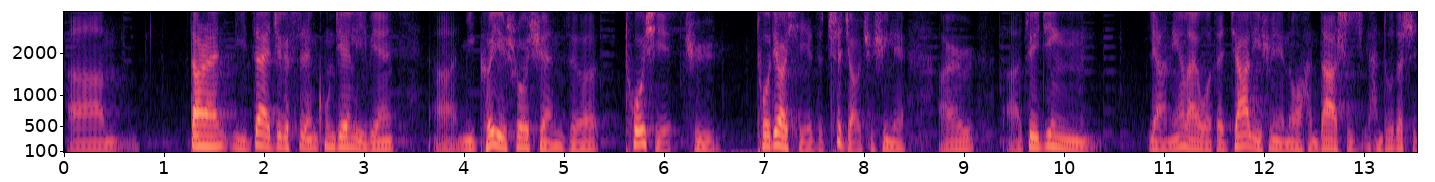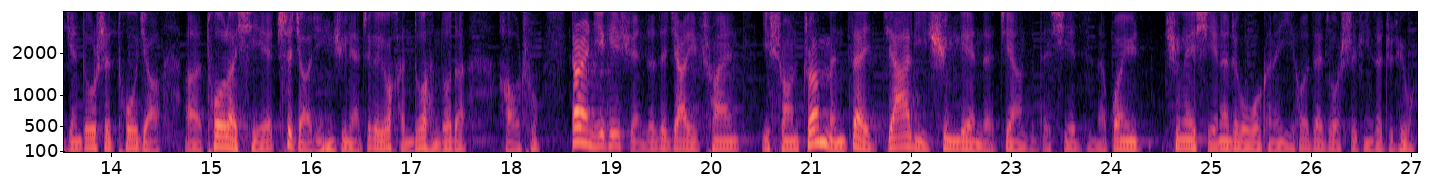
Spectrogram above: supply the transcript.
啊。当然，你在这个私人空间里边啊，你可以说选择脱鞋去脱掉鞋子，赤脚去训练。而啊，最近两年来我在家里训练的话，很大时很多的时间都是脱脚，呃，脱了鞋赤脚进行训练，这个有很多很多的好处。当然，你也可以选择在家里穿一双专门在家里训练的这样子的鞋子。那关于训练鞋呢，这个我可能以后再做视频再去推广。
